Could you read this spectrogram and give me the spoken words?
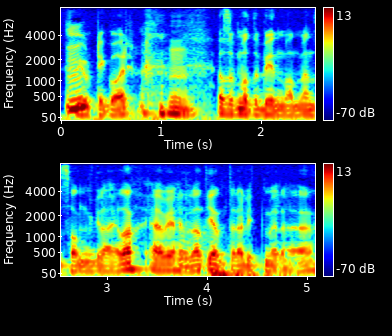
Skulle Mm. gjort det i går. Mm. Og så på en måte begynner man med en sånn greie, da. Jeg vil heller at jenter er litt mer eh,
